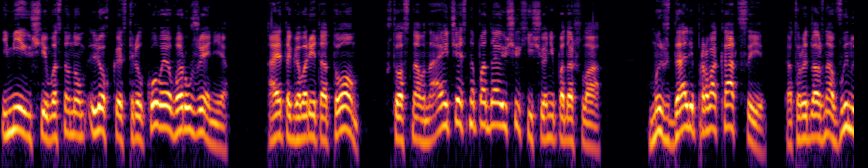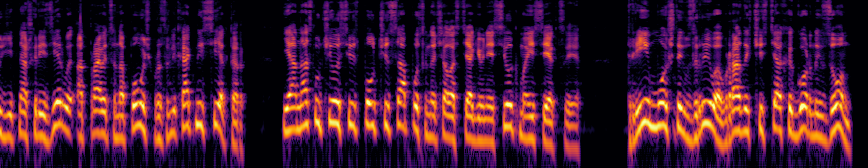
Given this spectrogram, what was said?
имеющие в основном легкое стрелковое вооружение. А это говорит о том, что основная часть нападающих еще не подошла. Мы ждали провокации, которая должна вынудить наши резервы отправиться на помощь в развлекательный сектор. И она случилась через полчаса после начала стягивания сил к моей секции. Три мощных взрыва в разных частях и горных зон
